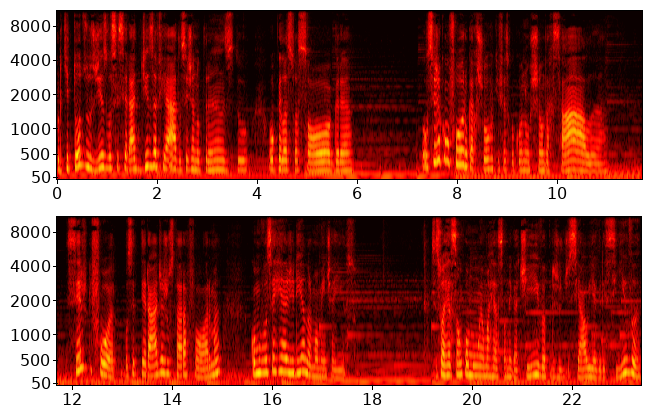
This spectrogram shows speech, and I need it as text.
Porque todos os dias você será desafiado, seja no trânsito, ou pela sua sogra, ou seja como for o cachorro que fez cocô no chão da sala, seja o que for, você terá de ajustar a forma como você reagiria normalmente a isso. Se sua reação comum é uma reação negativa, prejudicial e agressiva,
